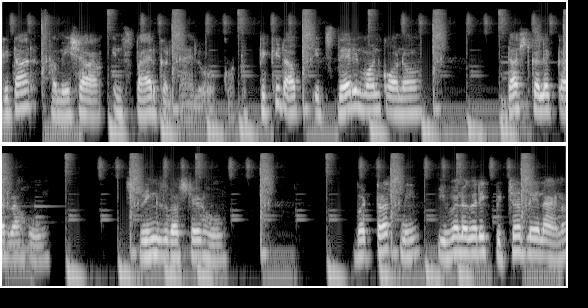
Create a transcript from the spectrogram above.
गिटार हमेशा इंस्पायर करता है लोगों को टू पिक इट अप इट्स देयर इन वन कॉर्नर डस्ट कलेक्ट कर रहा हो स्ट्रिंग्स रस्टेड हो बट ट्रस्ट मी इवन अगर एक पिक्चर लेना है ना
